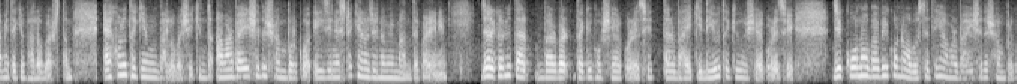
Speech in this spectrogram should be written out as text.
আমি তাকে ভালোবাসতাম। এখনও তাকে আমি ভালোবাসি, কিন্তু আমার ভাইয়ের সাথে সম্পর্ক এই জিনিসটা কেন যেন আমি মানতে পারিনি। যার কারণে তার বারবার তাকে হুঁশিয়ার করেছি। তার ভাইকে দিয়েও তাকে হুঁশিয়ার করেছি যে কোনোভাবে কোনো অবস্থাতেই আমার ভাইয়ের সাথে সম্পর্ক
